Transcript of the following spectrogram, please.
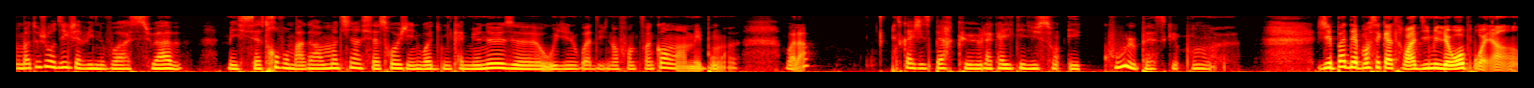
on m'a toujours dit que j'avais une voix suave. Mais si ça se trouve, on m'a grave menti. Hein. Si ça se trouve, j'ai une voix d'une camionneuse euh, ou d'une voix d'une enfant de 5 ans. Hein. Mais bon, voilà. En tout cas, j'espère que la qualité du son est cool parce que bon, j'ai pas dépensé 90 000 euros pour rien.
